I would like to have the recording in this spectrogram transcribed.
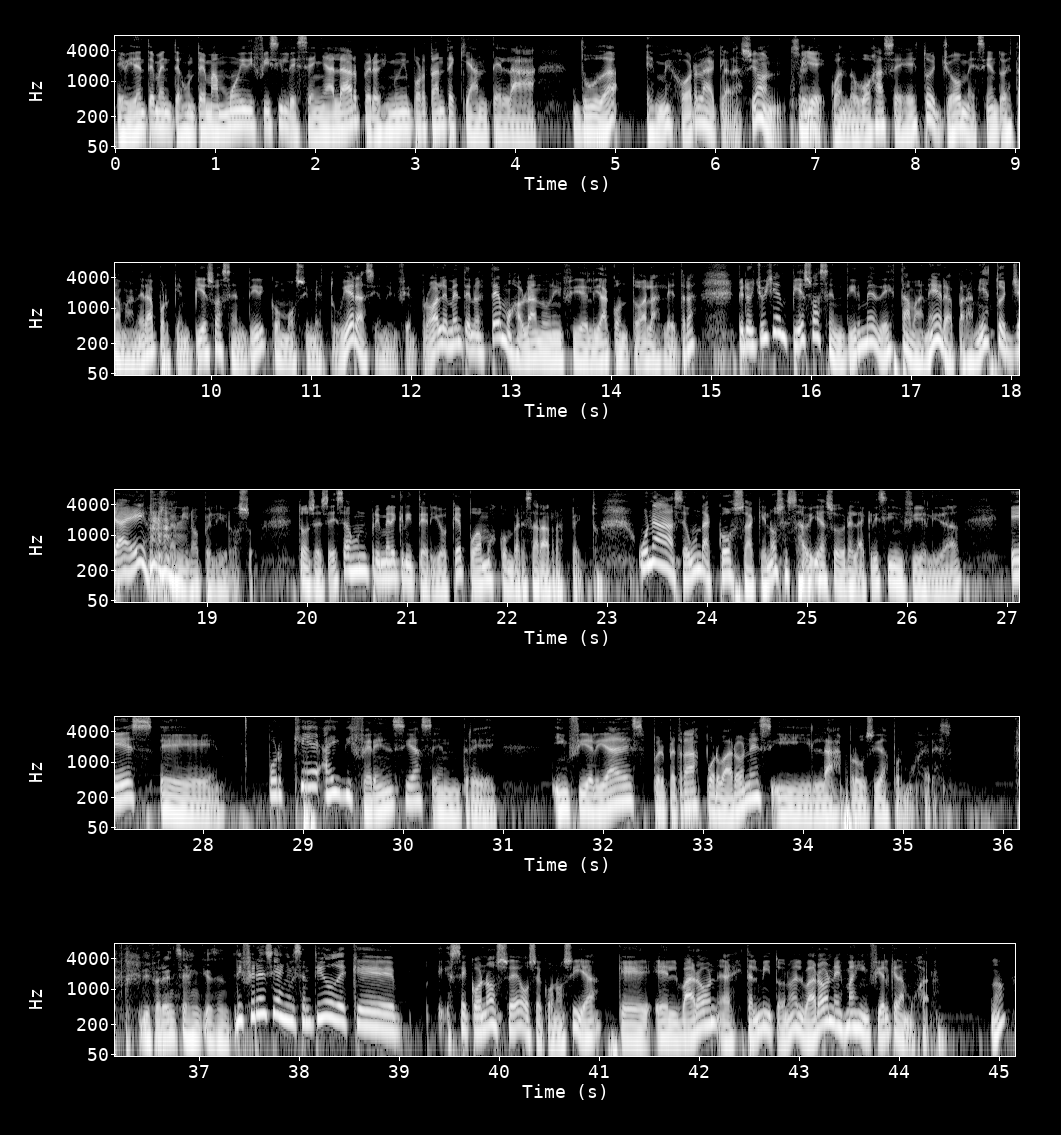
evidentemente es un tema muy difícil de señalar, pero es muy importante que ante la duda es mejor la aclaración. Oye, cuando vos haces esto, yo me siento de esta manera porque empiezo a sentir como si me estuviera haciendo infiel. Probablemente no estemos hablando de una infidelidad con todas las letras, pero yo ya empiezo a sentirme de esta manera. Para mí esto ya es un camino peligroso. Entonces, ese es un primer criterio que podamos conversar al respecto. Una segunda cosa que no se sabía sobre la crisis de infidelidad es eh, por qué hay diferencias entre infidelidades perpetradas por varones y las producidas por mujeres. ¿Diferencias en qué sentido? Diferencias en el sentido de que se conoce o se conocía que el varón, ahí está el mito, ¿no? El varón es más infiel que la mujer, ¿no?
